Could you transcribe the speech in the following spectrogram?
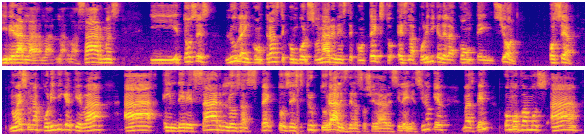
liberar las armas. Y entonces Lula, en contraste con Bolsonaro en este contexto, es la política de la contención. O sea, no es una política que va a enderezar los aspectos estructurales de la sociedad brasileña, sino que más bien cómo vamos a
